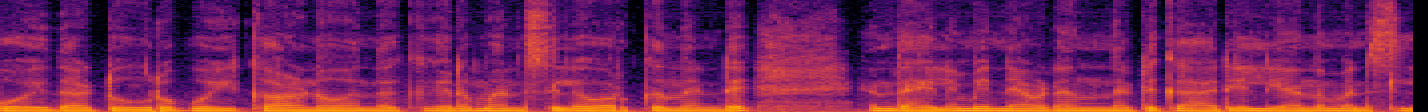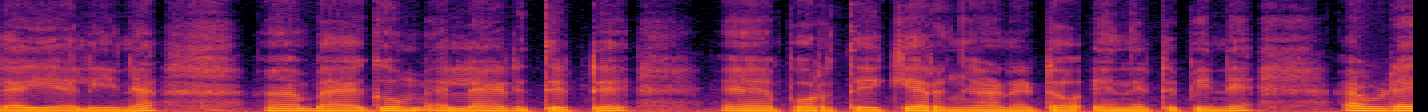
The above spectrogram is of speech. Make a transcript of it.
പോയതാ? ടൂറ് പോയി കാണുമോ എന്നൊക്കെ ഇങ്ങനെ മനസ്സിൽ ഓർക്കുന്നുണ്ട്. എന്തായാലും പിന്നെ അവിടെ നിന്നിട്ട് കാര്യമില്ല എന്ന് മനസ്സിലായി. അലീന ബാഗും എല്ലാം എടുത്തിട്ട് പുറത്തേക്ക് ഇറങ്ങുകയാണ് കേട്ടോ. എന്നിട്ട് പിന്നെ അവിടെ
